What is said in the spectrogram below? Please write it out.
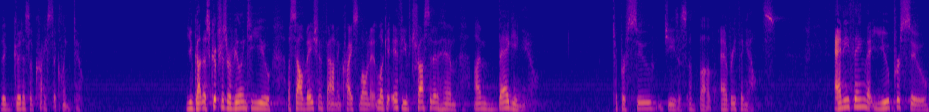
the goodness of Christ to cling to. You've got the scriptures revealing to you a salvation found in Christ alone. And look, if you've trusted in Him, I'm begging you to pursue Jesus above everything else. Anything that you pursue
